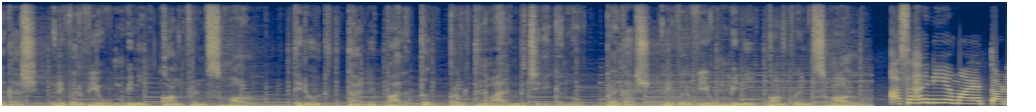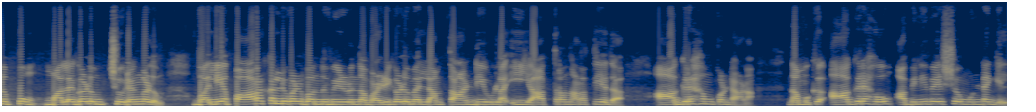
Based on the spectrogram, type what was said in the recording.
Prakash river view mini conference hall Tirur താഴെപ്പാലത്ത് പ്രവർത്തനം ആരംഭിച്ചിരിക്കുന്നു. Prakash river view mini conference hall അസഹനീയമായ തണുപ്പും മലകളും ചുരങ്ങളും വലിയ പാറക്കല്ലുകൾ വന്നു വീഴുന്ന വഴികളുമെല്ലാം താണ്ടിയുള്ള ഈ യാത്ര നടത്തിയത് ആഗ്രഹം കൊണ്ടാണ്. നമുക്ക് ആഗ്രഹവും അഭിനിവേശവും ഉണ്ടെങ്കിൽ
